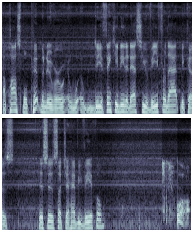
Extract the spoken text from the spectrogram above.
a possible pit maneuver. Do you think you need an SUV for that because this is such a heavy vehicle? Well,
